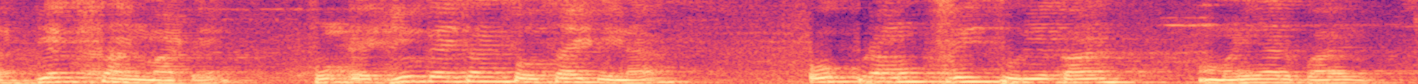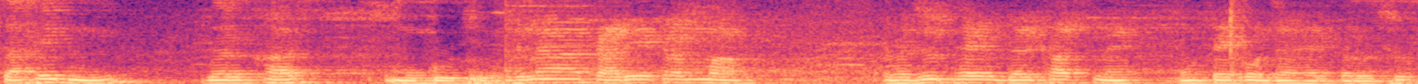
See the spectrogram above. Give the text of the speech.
અધ્યક્ષ સ્થાન માટે હું એજ્યુકેશન સોસાયટીના ઉપપ્રમુખ શ્રી સૂર્યકાંત મણિયારભાઈ સાહેબની દરખાસ્ત મૂકું છું. આજના કાર્યક્રમમાં રજૂ થયેલ દરખાસ્તને હું ટેકો જાહેર કરું છું.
